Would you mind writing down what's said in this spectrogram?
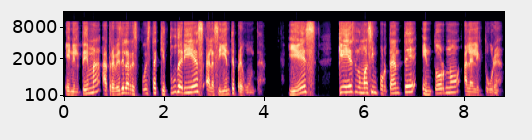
en el tema a través de la respuesta que tú darías a la siguiente pregunta. Y es, ¿qué es lo más importante en torno a la lectura?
